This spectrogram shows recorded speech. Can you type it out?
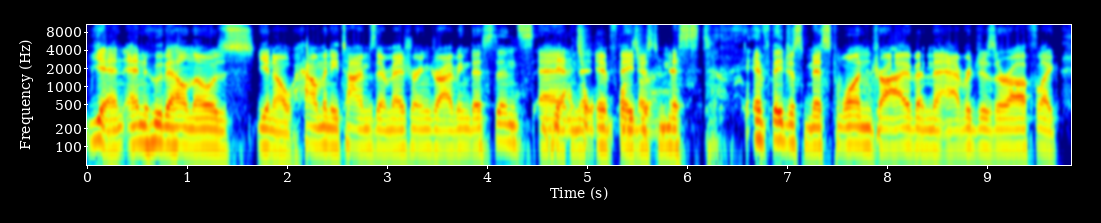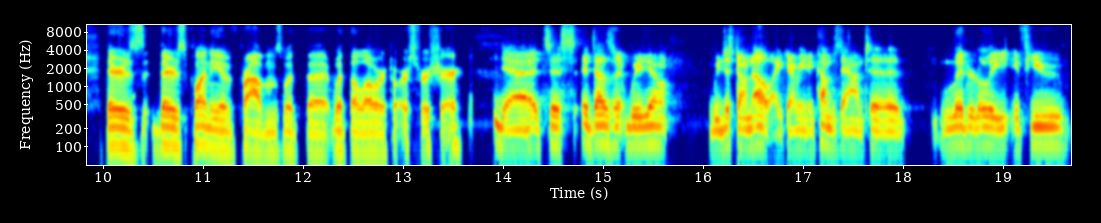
Yeah, and, and who the hell knows, you know, how many times they're measuring driving distance and yeah, if they just around. missed if they just missed one drive and the averages are off, like there's there's plenty of problems with the with the lower tours for sure. Yeah, it's just it doesn't we don't we just don't know. Like I mean it comes down to literally if you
